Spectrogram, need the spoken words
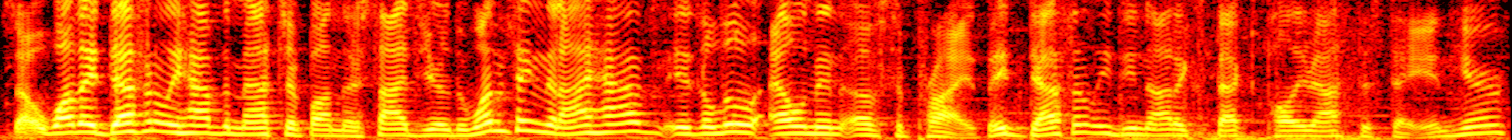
So while they definitely have the matchup on their side here, the one thing that I have is a little element of surprise. They definitely do not expect Poliwrath to stay in here.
